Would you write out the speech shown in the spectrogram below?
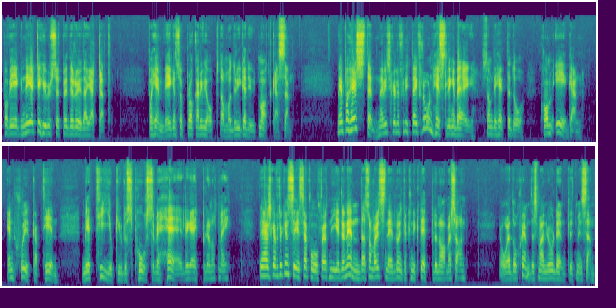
på väg ner till huset med det röda hjärtat. På hemvägen så plockade vi upp dem och drygade ut matkassan. Men på hösten när vi skulle flytta ifrån Hässlingeberg, som det hette då, kom ägaren. en sjökapten, med tio kilos påse med härliga äpplen åt mig. Det här ska fröken Cesar på för att ni är den enda som varit snäll och inte knyckt äpplen av mig, sa han. Ja, då skämdes man ju ordentligt minsann.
